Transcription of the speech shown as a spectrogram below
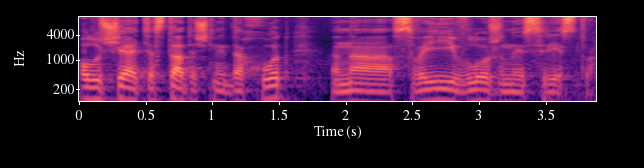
получать остаточный доход на свои вложенные средства.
